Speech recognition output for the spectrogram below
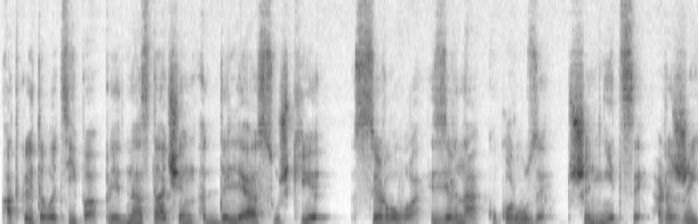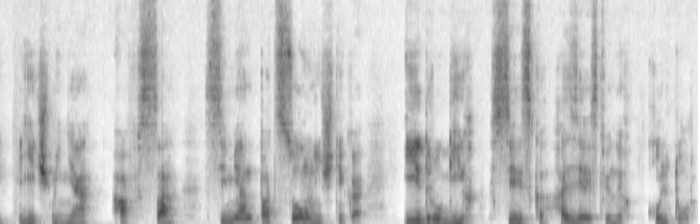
открытого типа предназначен для сушки сырого зерна кукурузы, пшеницы, ржи, ячменя, овса, семян подсолнечника и других сельскохозяйственных культур.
